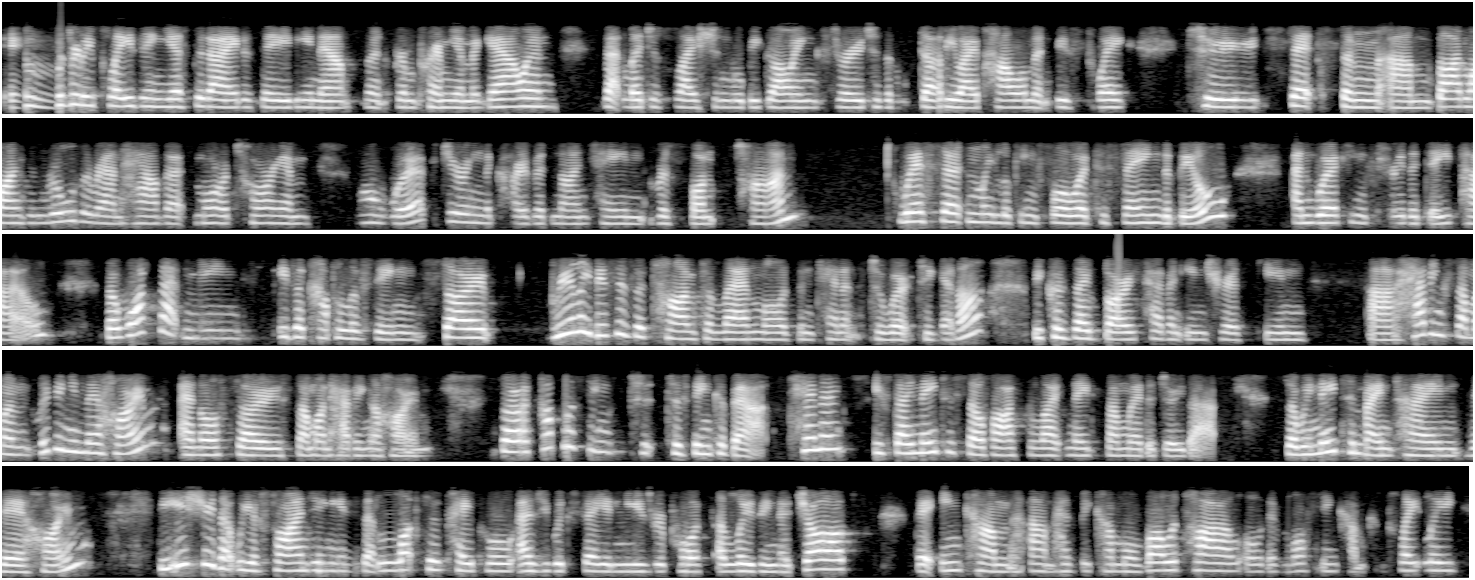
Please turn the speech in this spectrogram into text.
It was really pleasing yesterday to see the announcement from Premier McGowan that legislation will be going through to the WA Parliament this week to set some um, guidelines and rules around how that moratorium will work during the COVID 19 response time. We're certainly looking forward to seeing the bill and working through the detail. But what that means is a couple of things. So, really, this is a time for landlords and tenants to work together because they both have an interest in uh, having someone living in their home and also someone having a home. So, a couple of things to, to think about. Tenants, if they need to self isolate, need somewhere to do that. So, we need to maintain their home. The issue that we are finding is that lots of people, as you would see in news reports, are losing their jobs, their income um, has become more volatile, or they've lost income completely.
